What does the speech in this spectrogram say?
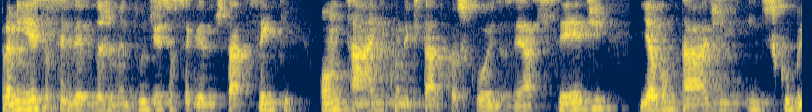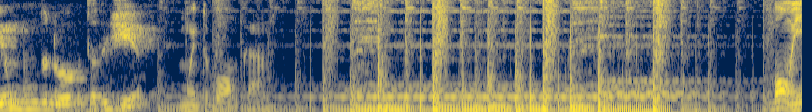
Para mim, esse é o segredo da juventude, esse é o segredo de estar sempre on time, conectado com as coisas. É a sede e a vontade em descobrir um mundo novo todo dia. Muito bom, cara. Bom, e,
